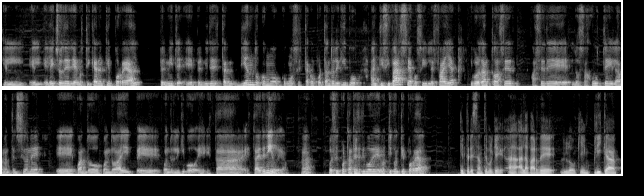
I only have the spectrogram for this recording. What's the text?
el, el, hecho de diagnosticar en tiempo real permite, eh, permite estar viendo cómo, cómo se está comportando el equipo, anticiparse a posibles fallas y por lo tanto hacer, hacer eh, los ajustes y las mantenciones cuando, cuando, hay, cuando el equipo está, está detenido, digamos. ¿ah? Por eso es importante ese tipo de diagnóstico en tiempo real. Qué interesante porque a, a la par de lo que implica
